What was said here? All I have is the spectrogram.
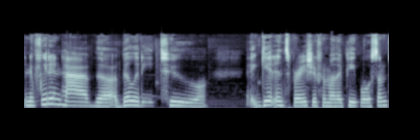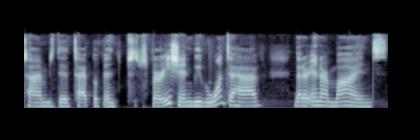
And if we didn't have the ability to get inspiration from other people, sometimes the type of inspiration we would want to have that are in our minds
